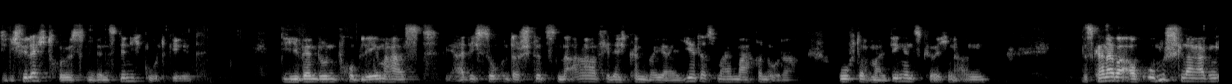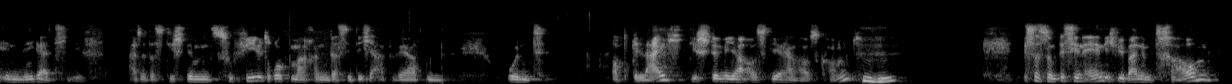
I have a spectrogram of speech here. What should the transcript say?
die dich vielleicht trösten, wenn es dir nicht gut geht die, wenn du ein Problem hast, ja, dich so unterstützen, ah, vielleicht können wir ja hier das mal machen oder ruf doch mal Dingenskirchen an. Das kann aber auch umschlagen in negativ. Also, dass die Stimmen zu viel Druck machen, dass sie dich abwerten. Und obgleich die Stimme ja aus dir herauskommt, mhm. ist das so ein bisschen ähnlich wie bei einem Traum,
